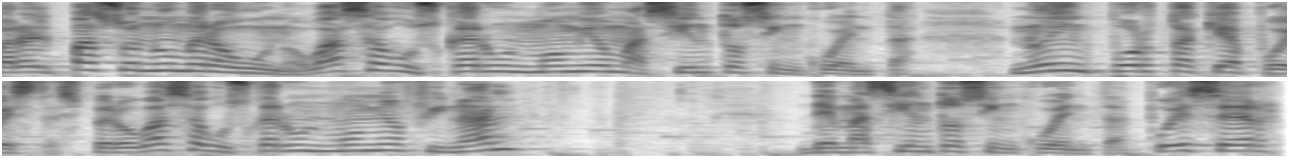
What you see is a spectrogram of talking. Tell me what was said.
Para el paso número uno, vas a buscar un momio más 150. No importa qué apuestes, pero vas a buscar un momio final de más 150. Puede ser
